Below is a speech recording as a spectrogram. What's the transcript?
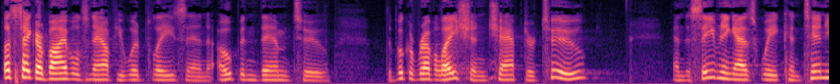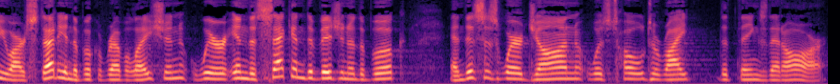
Let's take our Bibles now, if you would please, and open them to the book of Revelation, chapter 2. And this evening, as we continue our study in the book of Revelation, we're in the second division of the book, and this is where John was told to write the things that are.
